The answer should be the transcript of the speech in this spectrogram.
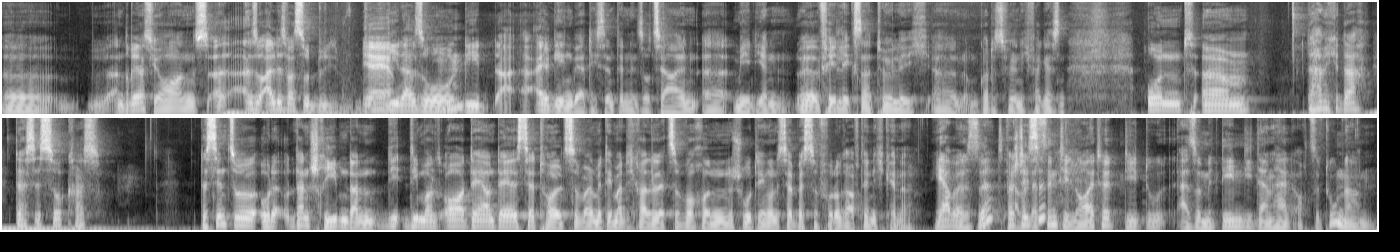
äh, Andreas Jorns, äh, also alles, was so die, ja. die da so, Mhm. die allgegenwärtig sind in den sozialen äh, Medien. Äh, Felix natürlich, äh, um Gottes Willen nicht vergessen. Und ähm, da habe ich gedacht, das ist so krass. Das sind so, oder und dann schrieben dann die, die man, oh, der und der ist der Tollste, weil mit dem hatte ich gerade letzte Woche ein Shooting und ist der beste Fotograf, den ich kenne. Ja, aber das Ne? sind, aber Verstehst das sind die Leute, die du, also mit denen, die dann halt auch zu tun haben.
